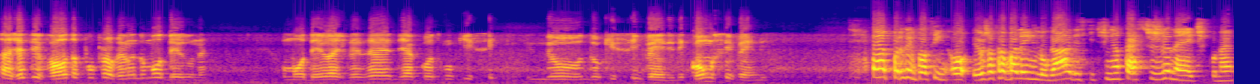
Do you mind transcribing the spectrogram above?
A gente volta para o problema do modelo, né? O modelo, às vezes, é de acordo com o que se, do, do que se vende, de como se vende. É, por exemplo, assim, eu já trabalhei em lugares que tinha teste genético, né?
